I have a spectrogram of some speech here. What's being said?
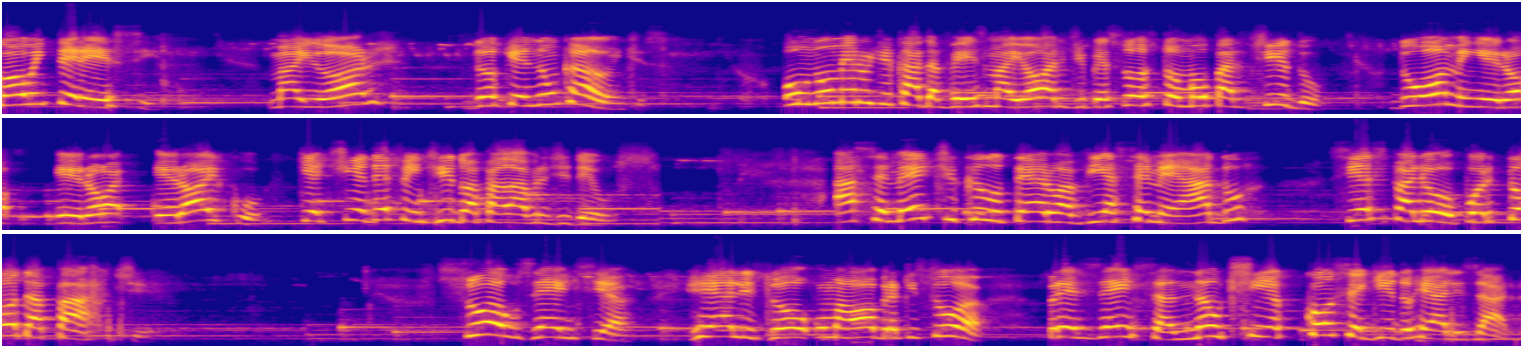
com interesse maior do que nunca antes. Um número de cada vez maior de pessoas tomou partido do homem heró heró heróico que tinha defendido a palavra de Deus. A semente que Lutero havia semeado se espalhou por toda parte. Sua ausência realizou uma obra que sua presença não tinha conseguido realizar.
